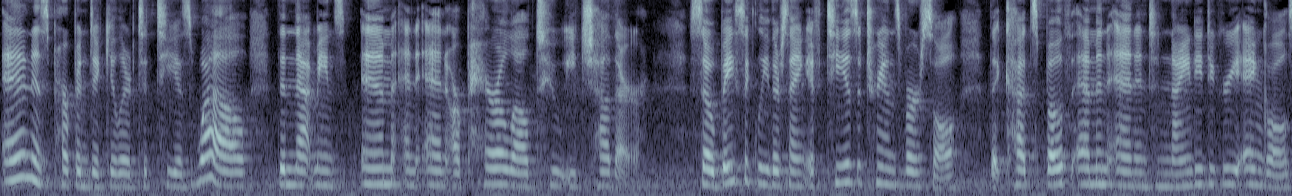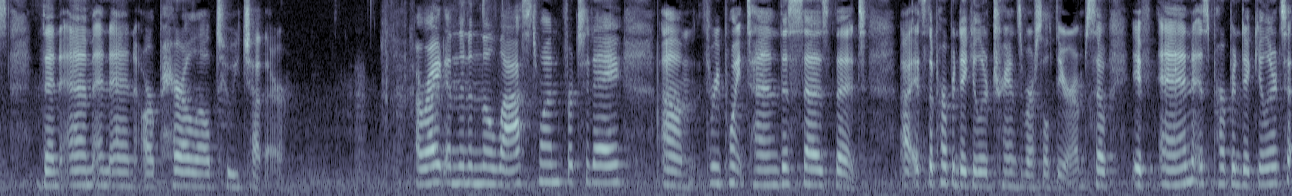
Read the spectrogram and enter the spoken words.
N is perpendicular to T as well, then that means M and N are parallel to each other. So basically they're saying if T is a transversal that cuts both M and N into 90 degree angles, then M and N are parallel to each other. All right, and then in the last one for today, um, 3.10, this says that uh, it's the perpendicular transversal theorem. So if N is perpendicular to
